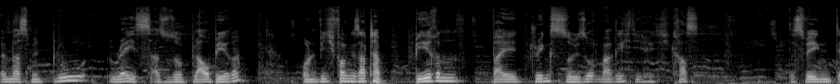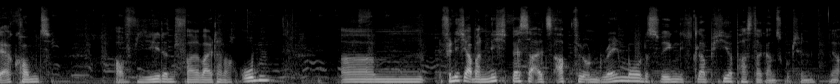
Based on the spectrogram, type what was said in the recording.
irgendwas mit Blue Race, also so Blaubeere. Und wie ich vorhin gesagt habe, Beeren bei Drinks sowieso immer richtig, richtig krass. Deswegen, der kommt auf jeden Fall weiter nach oben. Ähm, Finde ich aber nicht besser als Apfel und Rainbow, deswegen, ich glaube, hier passt er ganz gut hin. Ja.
